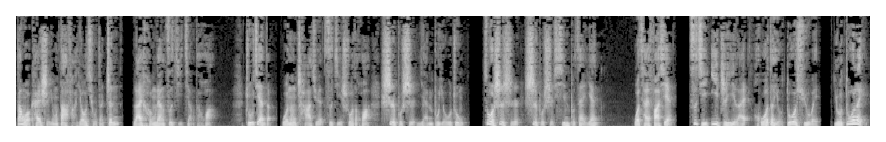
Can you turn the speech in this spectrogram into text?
当我开始用大法要求的真来衡量自己讲的话，逐渐的，我能察觉自己说的话是不是言不由衷，做事时是不是心不在焉。我才发现自己一直以来活得有多虚伪，有多累，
